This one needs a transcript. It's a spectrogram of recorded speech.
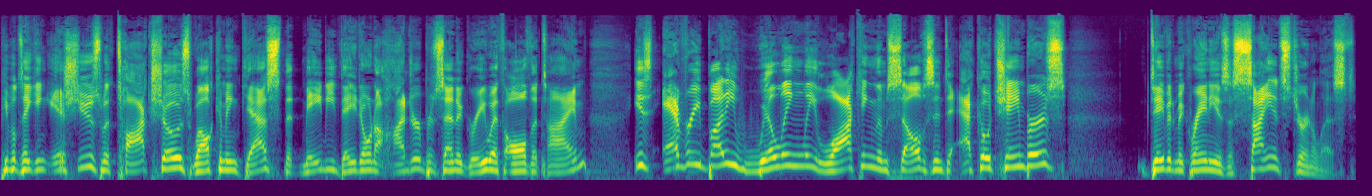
people taking issues with talk shows, welcoming guests that maybe they don't 100% agree with all the time. Is everybody willingly locking themselves into echo chambers? David McRaney is a science journalist,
